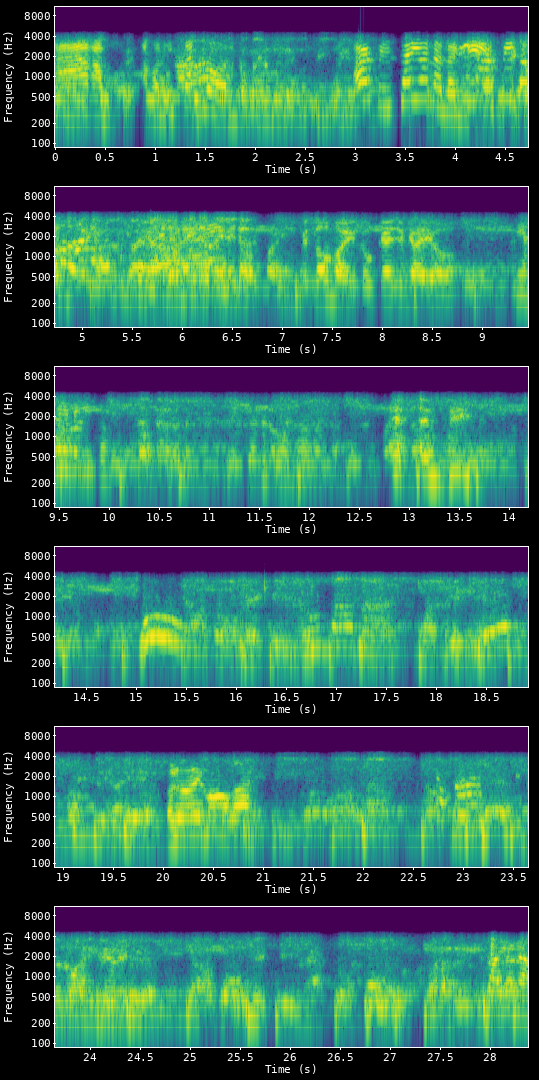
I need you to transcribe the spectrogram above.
Ah, ako, ni isa doon. RP, sa'yo na lagi. Ito mo, itong kayo kayo. Dito lagi ko. SMG! Hello, mo ka? Dito na ni Gary. Tayo na.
